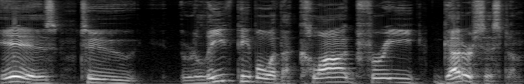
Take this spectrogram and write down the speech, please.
is to relieve people with a clog free gutter system.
